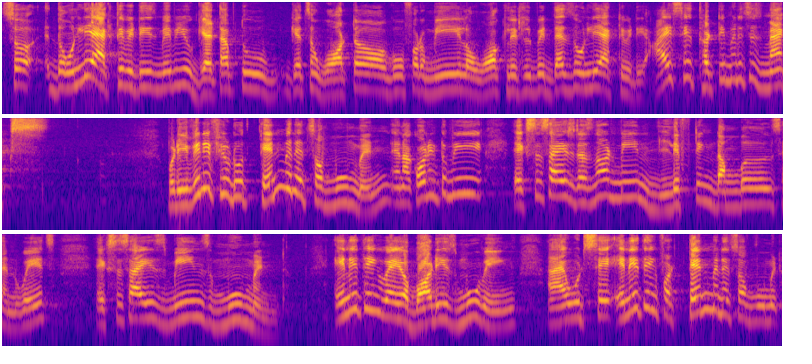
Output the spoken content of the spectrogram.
So the only activity is maybe you get up to get some water or go for a meal or walk a little bit. That's the only activity. I say 30 minutes is max. But even if you do 10 minutes of movement, and according to me, exercise does not mean lifting dumbbells and weights. Exercise means movement. Anything where your body is moving, and I would say anything for 10 minutes of movement,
